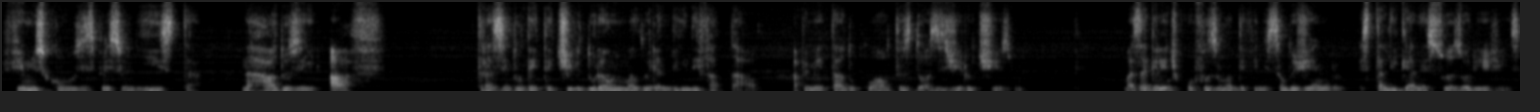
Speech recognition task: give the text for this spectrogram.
Filmes com luz expressionista, narrados em AF, trazendo um detetive durão e uma loira linda e fatal apimentado com altas doses de erotismo. Mas a grande confusão na definição do gênero está ligada às suas origens,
